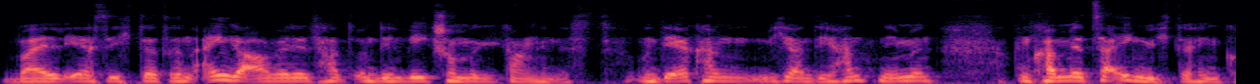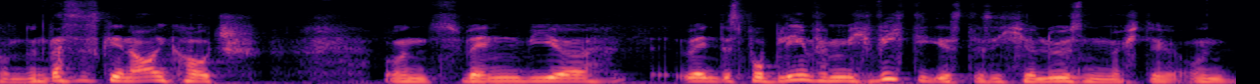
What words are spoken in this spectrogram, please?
weil er sich da drin eingearbeitet hat und den Weg schon mal gegangen ist. Und der kann mich an die Hand nehmen und kann mir zeigen, wie ich dahin komme. Und das ist genau ein Coach. Und wenn wir, wenn das Problem für mich wichtig ist, das ich hier lösen möchte und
